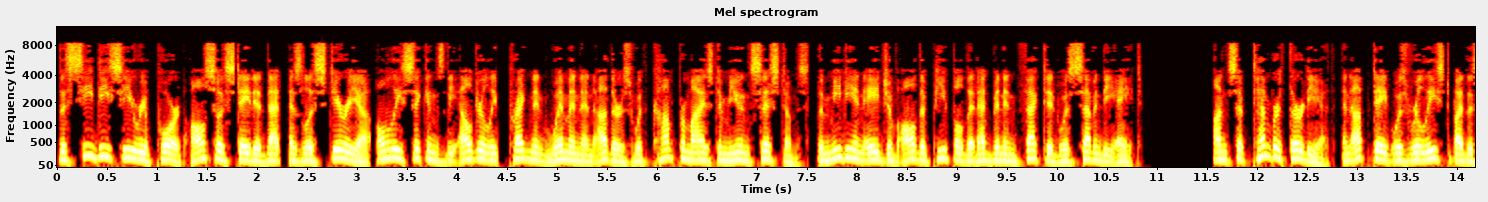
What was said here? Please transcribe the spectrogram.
The CDC report also stated that, as listeria only sickens the elderly, pregnant women and others with compromised immune systems, the median age of all the people that had been infected was 78. On September 30, an update was released by the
